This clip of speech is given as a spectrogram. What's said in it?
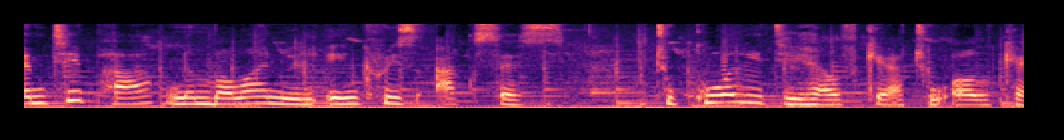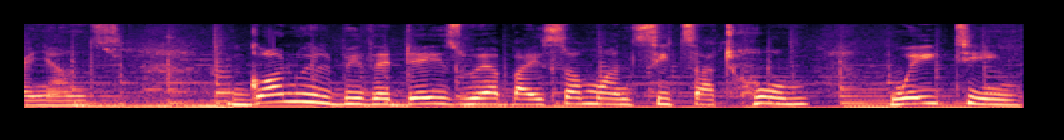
M-TIBA, number one, will increase access to quality healthcare to all Kenyans. Gone will be the days whereby someone sits at home waiting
